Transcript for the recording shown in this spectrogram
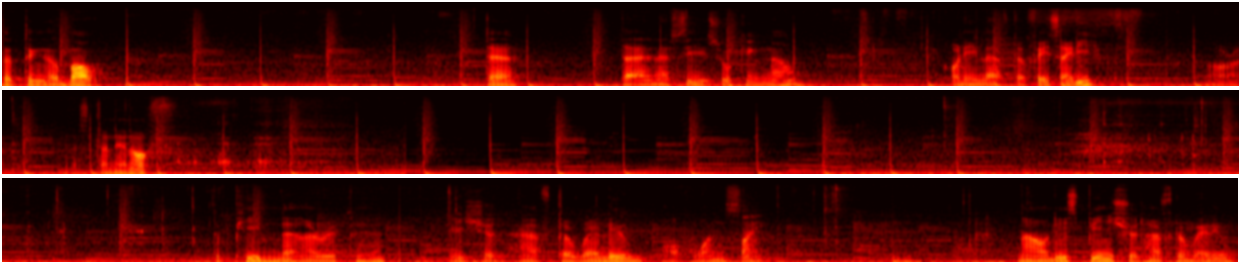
setting about there the NFC is working now. Only left the face ID alright let's turn it off. The pin that I repaired it should have the value of one side. Now this pin should have the value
